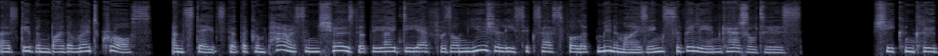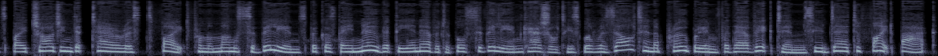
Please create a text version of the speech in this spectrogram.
as given by the Red Cross, and states that the comparison shows that the IDF was unusually successful at minimizing civilian casualties. She concludes by charging that terrorists fight from among civilians because they know that the inevitable civilian casualties will result in opprobrium for their victims who dare to fight back,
